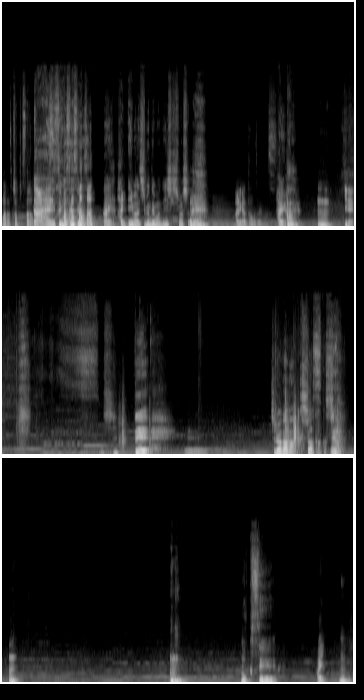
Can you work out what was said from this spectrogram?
まだちょっと下がってあはいすいませんすいません。はい、はい。今自分でも認識しました。ありがとうございます。はいはいはい。うん、綺麗。そして、えー、こちらが学者ですね。うん。木星。はい。うん。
